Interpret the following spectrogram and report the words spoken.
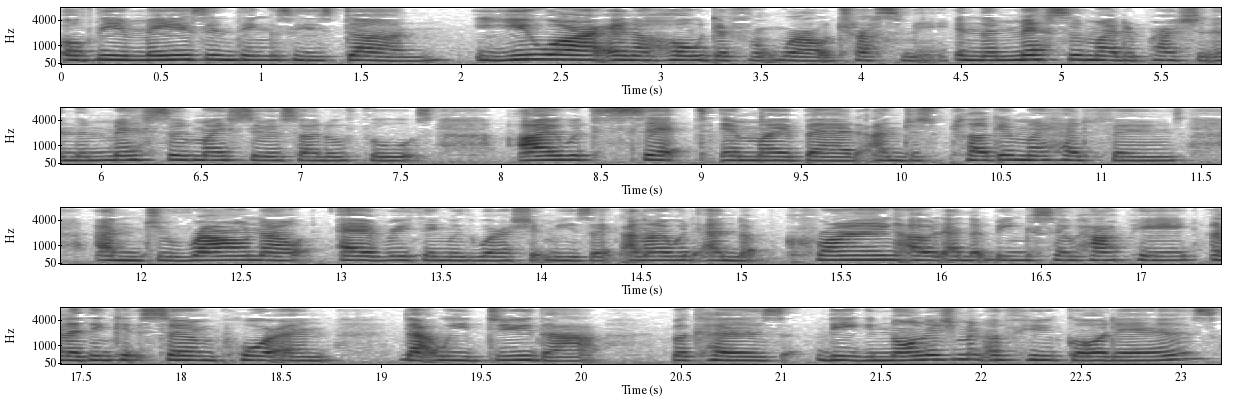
of the amazing things He's done, you are in a whole different world, trust me. In the midst of my depression, in the midst of my suicidal thoughts, I would sit in my bed and just plug in my headphones and drown out everything with worship music. And I would end up crying, I would end up being so happy. And I think it's so important that we do that because the acknowledgement of who God is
